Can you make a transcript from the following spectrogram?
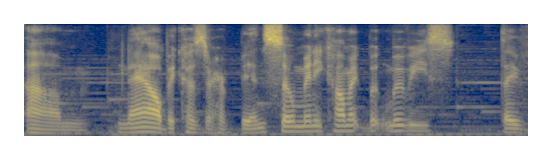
um, now, because there have been so many comic book movies, they've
